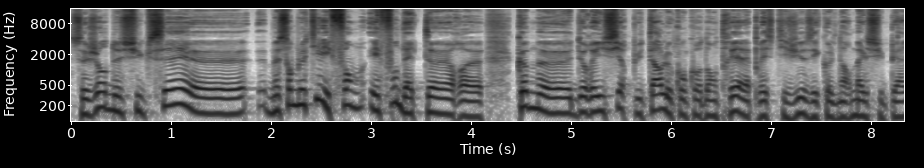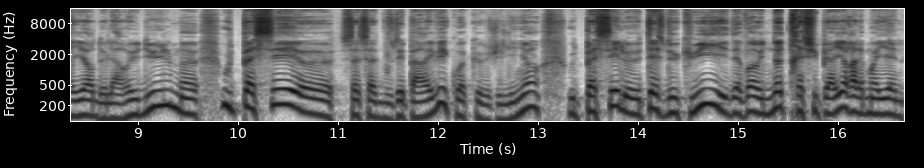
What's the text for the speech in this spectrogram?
ce genre de succès, euh, me semble-t-il, est, fondateur, euh, comme de réussir plus tard le concours d'entrée à la prestigieuse école normale supérieure de la rue d'Ulm, ou de passer, ça, ça ne vous est pas arrivé, quoique je l'ignore, ou de passer le test de QI et d'avoir une note très supérieure à la moyenne.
